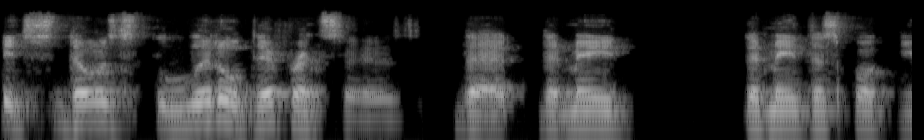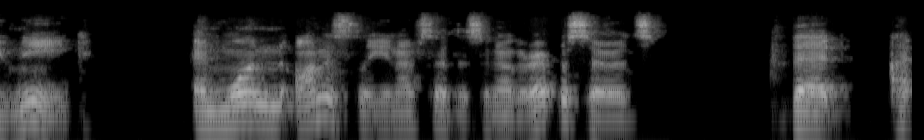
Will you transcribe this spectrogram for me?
it's those little differences that that made that made this book unique. And one, honestly, and I've said this in other episodes, that I,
